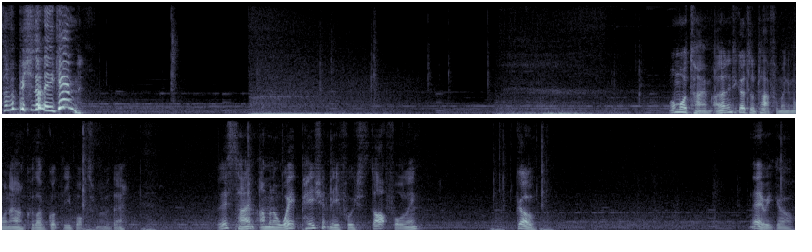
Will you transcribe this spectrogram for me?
Son of a bitch, done it again! One more time. I don't need to go to the platform anymore now because I've got the box from over there. This time, I'm going to wait patiently for it to start falling. Go. There we go.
